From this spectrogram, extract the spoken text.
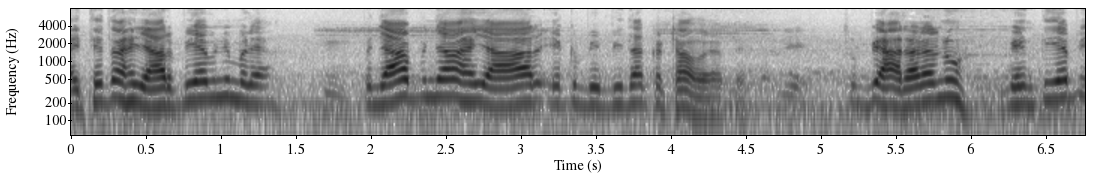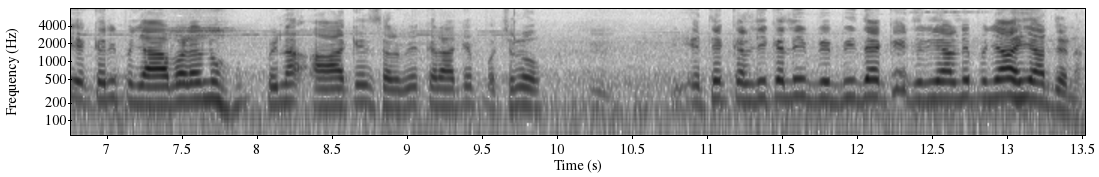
ਇੱਥੇ ਤਾਂ 1000 ਰੁਪਇਆ ਵੀ ਨਹੀਂ ਮਿਲਿਆ। 50 50 ਹਜ਼ਾਰ ਇੱਕ ਬੀਬੀ ਦਾ ਇਕੱਠਾ ਹੋਇਆ ਪਿਆ। ਸੋ ਬਿਹਾਰ ਵਾਲਿਆਂ ਨੂੰ ਬੇਨਤੀ ਹੈ ਵੀ ਇੱਕ ਵਾਰੀ ਪੰਜਾਬ ਵਾਲਿਆਂ ਨੂੰ ਪਹਿਲਾਂ ਆ ਕੇ ਸਰਵੇ ਕਰਾ ਕੇ ਪੁੱਛ ਲਓ। ਇੱਥੇ ਕੱਲੀ ਕੱਲੀ ਬੀਬੀ ਦਾ ਕੇਜਰੀਵਾਲ ਨੇ 50000 ਦੇਣਾ।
